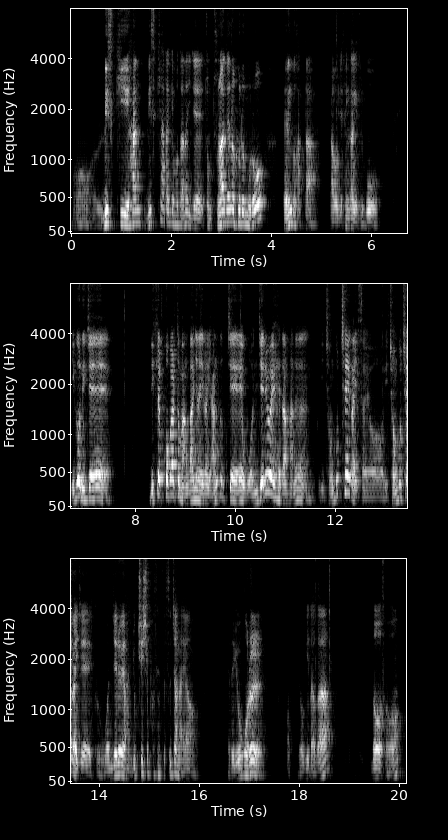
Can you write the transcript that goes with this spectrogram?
어, 리스키한 리스키하다기보다는 이제 좀 둔화되는 흐름으로 되는 것 같다라고 이제 생각이 들고 이걸 이제 니켈, 코발트, 망간이나 이런 양극재의 원재료에 해당하는 이 전구체가 있어요. 이 전구체가 이제 그 원재료의 한 60, 70% 쓰잖아요. 그래서 요거를 여기다가 넣어서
